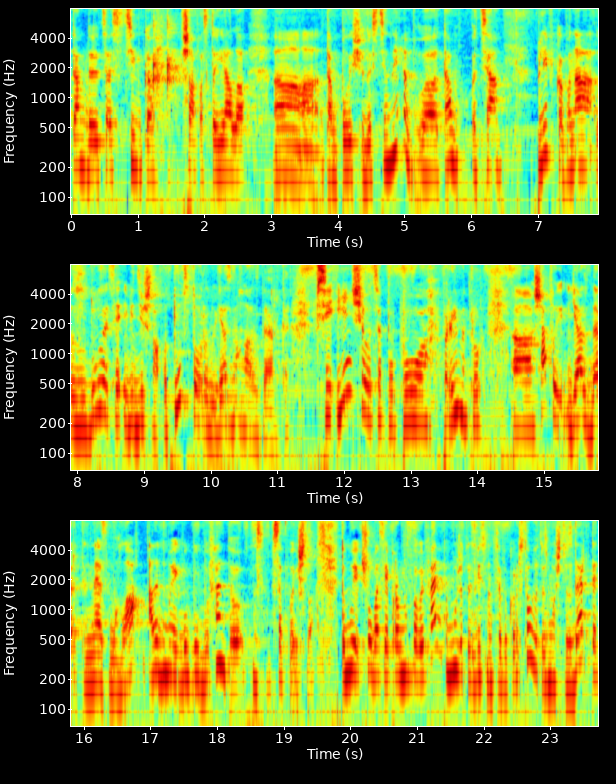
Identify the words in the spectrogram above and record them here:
там, де ця стінка, шафа стояла е, там ближче до стіни, там оця плівка вона здулася і відійшла. Оту сторону я змогла здерти. Всі інші, оце по, по периметру а, шафи, я здерти не змогла. Але думаю, якби був би фен, то все б вийшло. Тому, якщо у вас є промисловий фен, то можете, звісно, це використовувати, зможете здерти.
